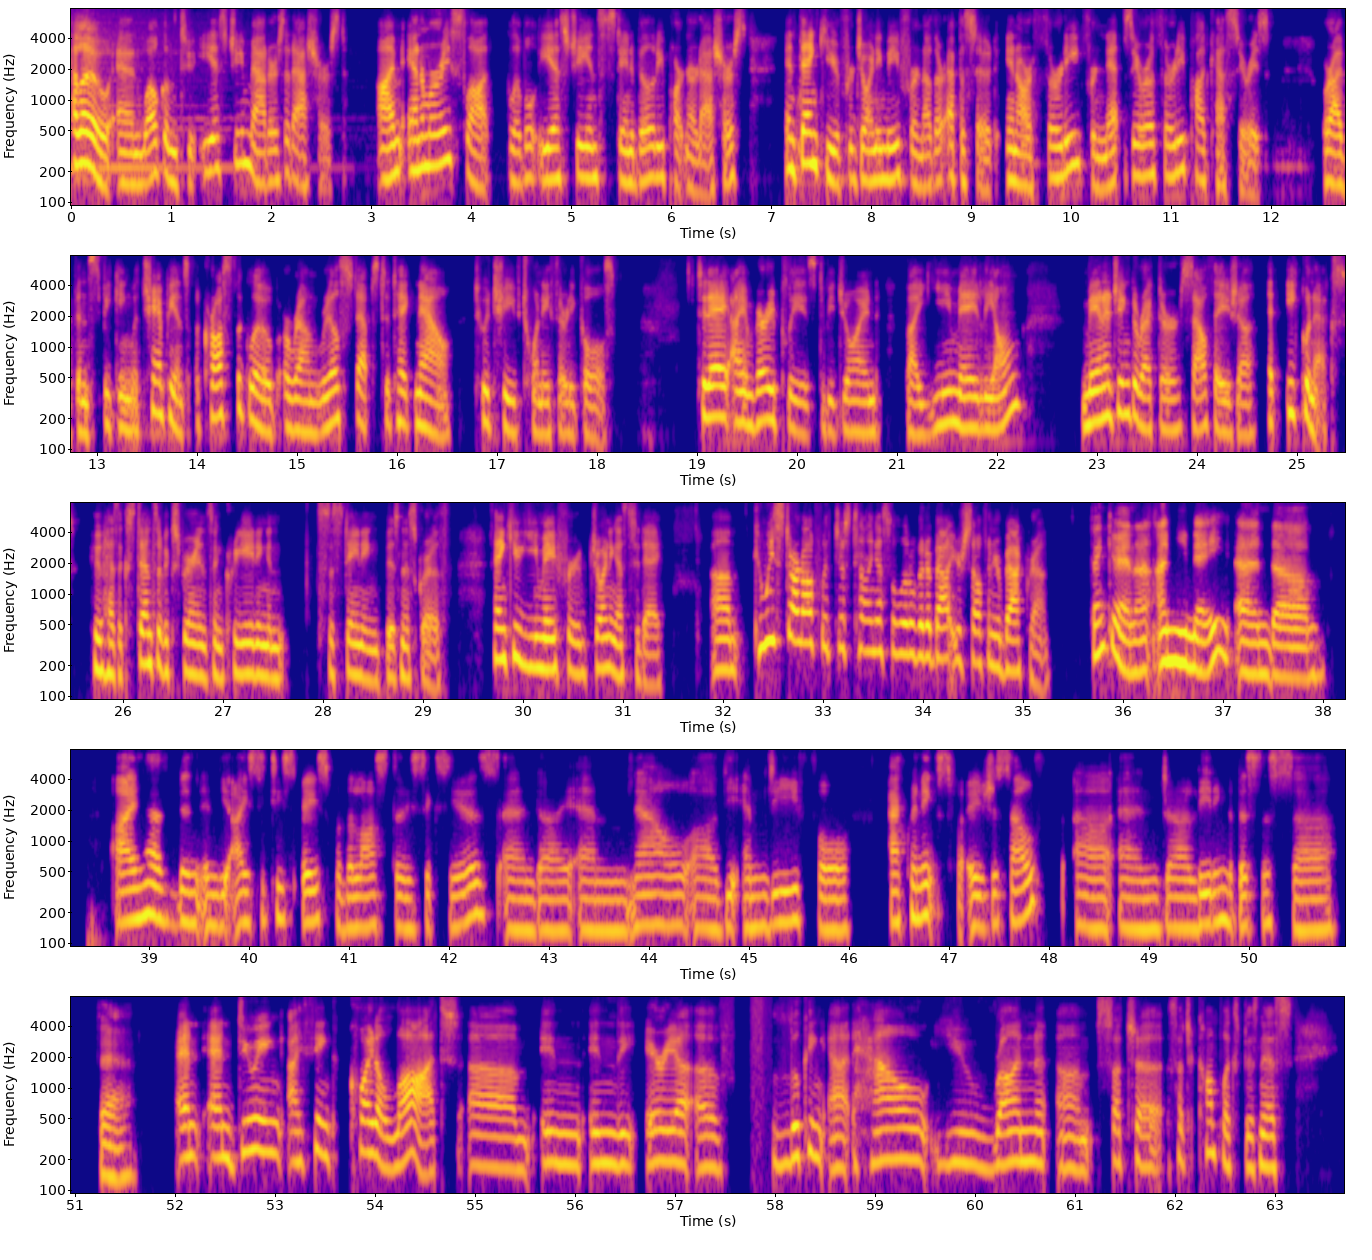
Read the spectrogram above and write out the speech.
Hello, and welcome to ESG Matters at Ashurst. I'm Anna Marie Slot, Global ESG and Sustainability Partner at Ashurst, and thank you for joining me for another episode in our 30 for Net Zero 30 podcast series, where I've been speaking with champions across the globe around real steps to take now to achieve 2030 goals. Today, I am very pleased to be joined by Yi Mei Liang, Managing Director, South Asia at Equinix, who has extensive experience in creating and sustaining business growth. Thank you, Yi Mei, for joining us today. Um, can we start off with just telling us a little bit about yourself and your background? Thank you, Anna. I'm Yi Mei, and um, I have been in the ICT space for the last 36 years, and I am now uh, the MD for Equinix for Asia South uh, and uh, leading the business uh, there. And and doing, I think, quite a lot um, in in the area of looking at how you run um, such a such a complex business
